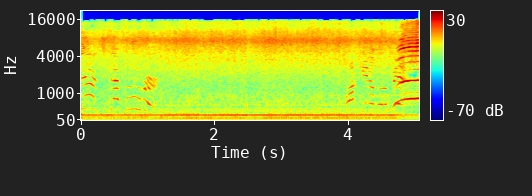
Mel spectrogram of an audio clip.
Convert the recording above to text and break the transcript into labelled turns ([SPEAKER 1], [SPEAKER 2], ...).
[SPEAKER 1] down, step over. Walk in a little bit.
